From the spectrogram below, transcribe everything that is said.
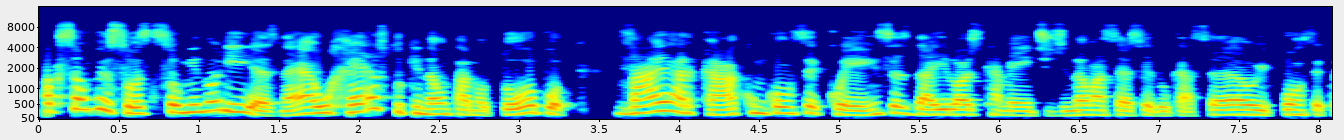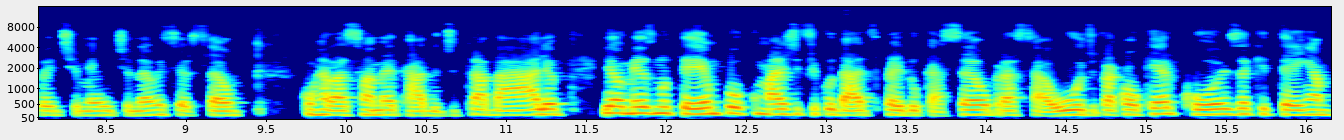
Só que são pessoas que são minorias, né? O resto que não está no topo vai arcar com consequências, daí, logicamente, de não acesso à educação e, consequentemente, não inserção com relação ao mercado de trabalho, e, ao mesmo tempo, com mais dificuldades para a educação, para a saúde, para qualquer coisa que tenha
